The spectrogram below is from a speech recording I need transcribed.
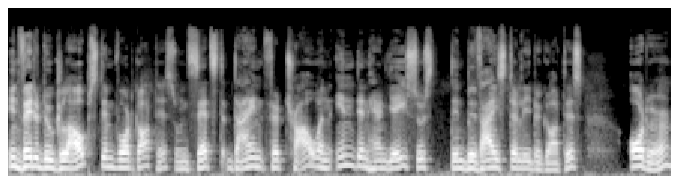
Entweder du glaubst dem Wort Gottes und setzt dein Vertrauen in den Herrn Jesus, den Beweis der Liebe Gottes, oder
